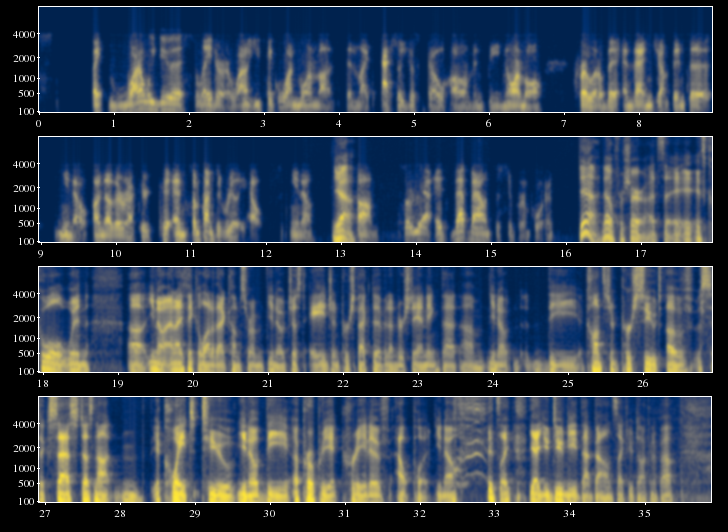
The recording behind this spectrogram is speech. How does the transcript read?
like why don't we do this later or why don't you take one more month and like actually just go home and be normal for a little bit and then jump into you know another record and sometimes it really helps you know. Yeah. Um. So yeah, it's that balance is super important. Yeah. No, for sure. It's it's cool when. Uh, you know, and I think a lot of that comes from you know just age and perspective and understanding that um, you know the constant pursuit of success does not equate to you know the appropriate creative output. You know, it's like yeah, you do need that balance, like you're talking about.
